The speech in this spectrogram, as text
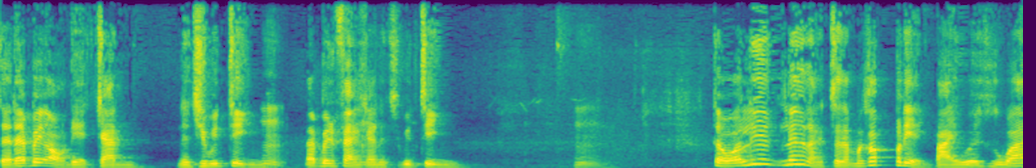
จะได้ไปออกเดทกันในชีวิตจริงอืมและเป็นแฟนกันในชีวิตจริงอืมแต่ว่าเรื่องเรื่องหลังจากนั้นมันก็เปลี่ยนไปเว้ยคือว่า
